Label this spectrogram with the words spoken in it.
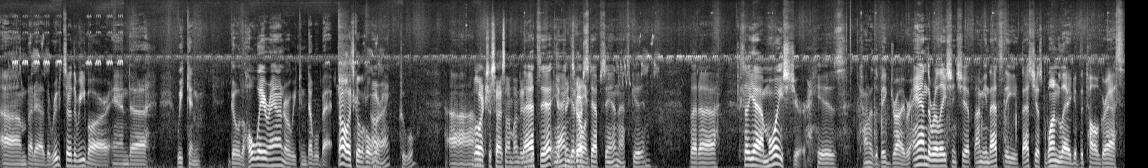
Um, but uh, the roots are the rebar, and uh, we can go the whole way around or we can double back. Oh, let's go the whole All way. All right, cool. A Um, little exercise on Monday. that's get- it. Yeah, get our steps in. That's good. But uh, so yeah, moisture is kind of the big driver, and the relationship. I mean, that's the that's just one leg of the tall grass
